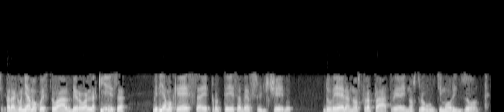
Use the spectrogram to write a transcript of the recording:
Se paragoniamo questo albero alla Chiesa, vediamo che essa è protesa verso il cielo, dove è la nostra patria e il nostro ultimo orizzonte.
